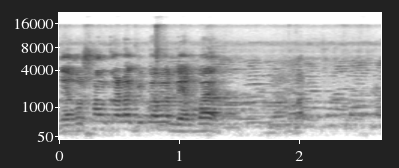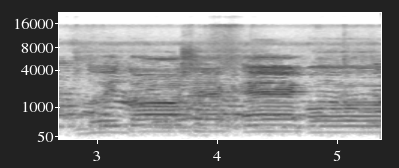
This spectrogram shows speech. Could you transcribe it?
দেখো সংখ্যাটা কীভাবে লেখবা? দুই দশ এক একুশ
